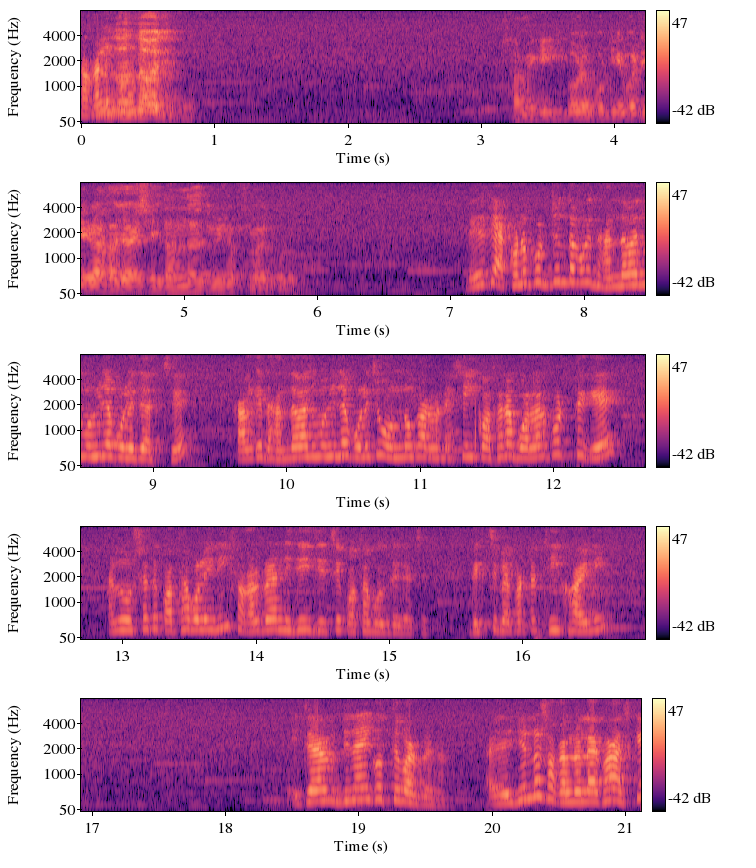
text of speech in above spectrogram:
সকালে স্বামীকে কি করে পটিয়ে পটিয়ে রাখা যায় সেই ধান্দা তুমি সবসময় করো দেখেছি এখনও পর্যন্ত আমাকে ধান্দাবাজ মহিলা বলে যাচ্ছে। কালকে ধান্দাবাজ মহিলা বলেছে অন্য কারণে। সেই কথাটা বলার পর থেকে আমি ওর সাথে কথা বলিনি সকালবেলা নিজেই যেচে কথা বলতে গেছে। দেখছি ব্যাপারটা ঠিক হয়নি। এটা ডিনাই করতে পারবে না। আর এই জন্য সকালবেলা এখন আজকে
